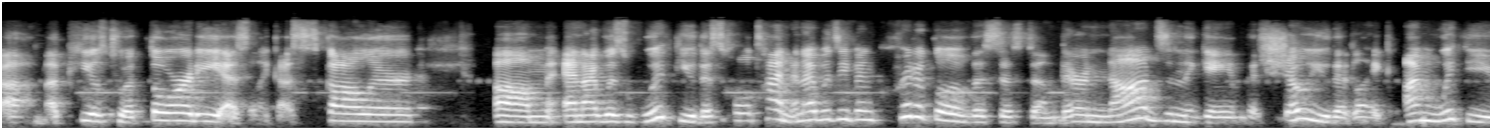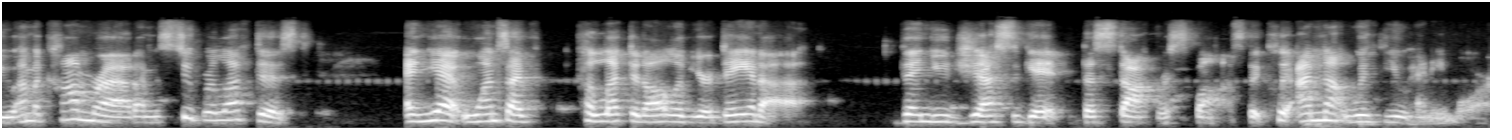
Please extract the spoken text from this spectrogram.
um, appeals to authority as like a scholar. Um, and i was with you this whole time. And i was even critical of the system. There are nods in the game that show you that like i'm with you. I'm a comrade. I'm a super leftist. And yet once i've collected all of your data then you just get the stock response that clear i'm not with you anymore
